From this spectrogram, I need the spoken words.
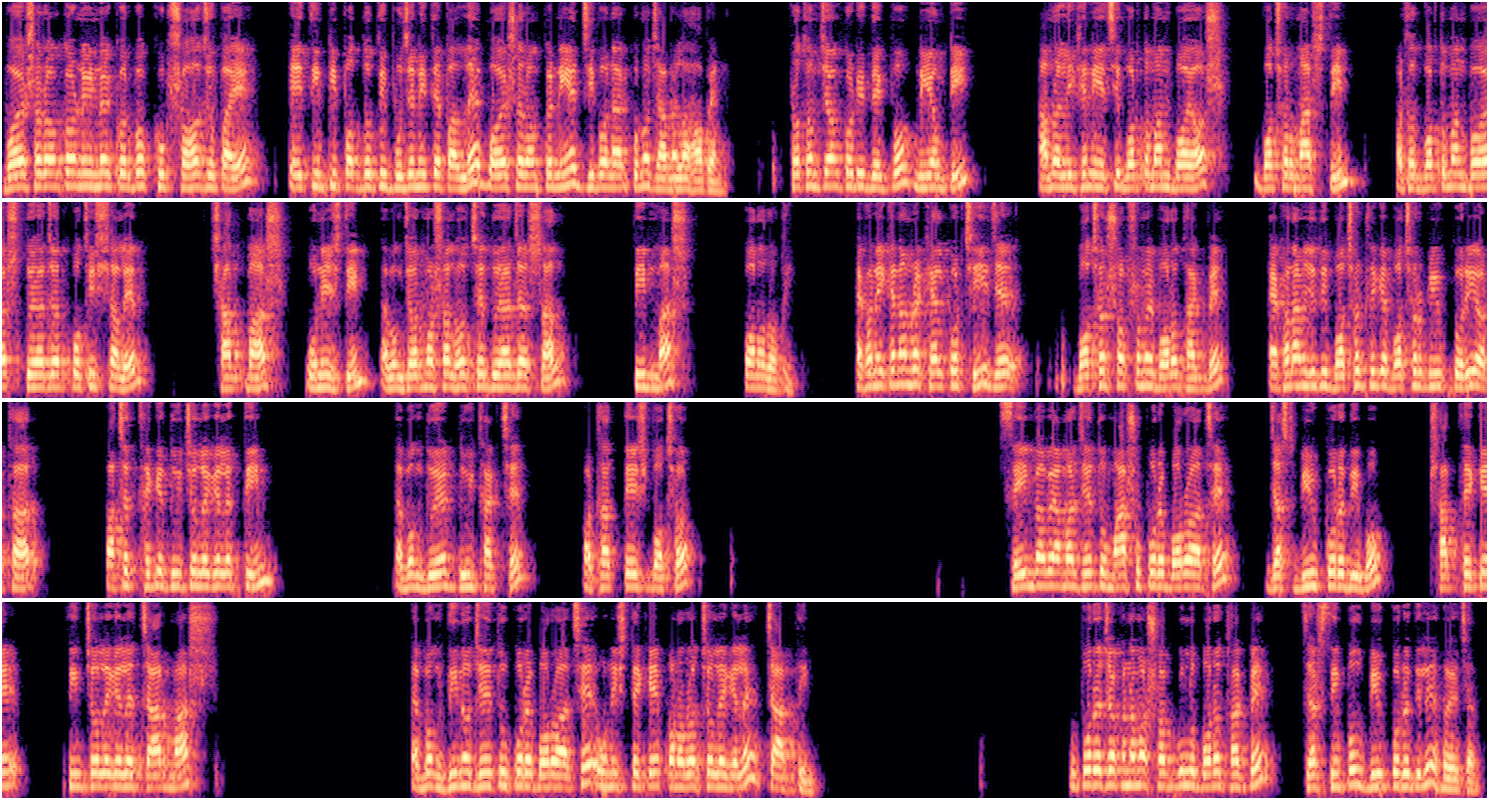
বয়সের অঙ্ক নির্ণয় করব খুব সহজ উপায়ে। এই তিনটি পদ্ধতি বুঝে নিতে পারলে বয়সের অঙ্ক নিয়ে জীবনে আর কোনো ঝামেলা হবে না। প্রথম যে অঙ্কটি দেখব, নিয়মটি। আমরা লিখে নিয়েছি বর্তমান বয়স, বছর, মাস, দিন। অর্থাৎ বর্তমান বয়স দুই হাজার পঁচিশ সালের সাত মাস, উনিশ দিন এবং জন্মসাল হচ্ছে দুই হাজার সাল, তিন মাস, পনেরো দিন। এখন এখানে আমরা খেয়াল করছি যে বছর সবসময় বড় থাকবে। এখন আমি যদি বছর থেকে বছর বিয়োগ করি, অর্থাৎ পাঁচের থেকে দুই চলে গেলে তিন এবং দুইয়ের দুই থাকছে, অর্থাৎ তেইশ বছর। সেইম ভাবে আমার যেহেতু মাস উপরে বড় আছে জাস্ট বিয়োগ করে দিব। সাত থেকে তিন চলে গেলে চার মাস। এবং দিনও যেহেতু উপরে বড় আছে, উনিশ থেকে পনেরো চলে গেলে চার দিন। উপরে যখন আমার সবগুলো বড় থাকবে জাস্ট সিম্পল বিয়োগ করে দিলে হয়ে যাবে।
